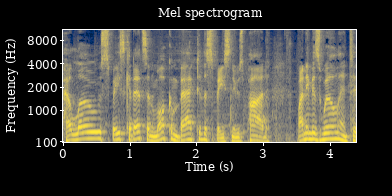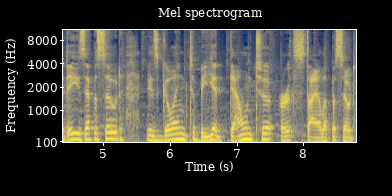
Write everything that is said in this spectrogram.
Hello, Space Cadets, and welcome back to the Space News Pod. My name is Will, and today's episode is going to be a down to earth style episode.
